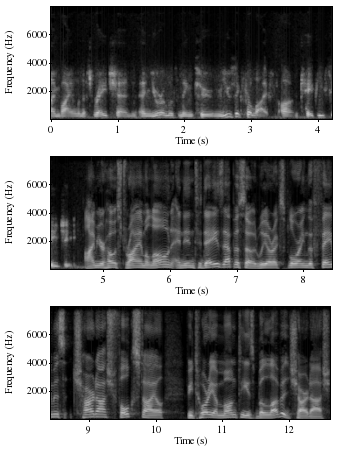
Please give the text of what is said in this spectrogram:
I'm violinist Ray Chen, and you're listening to Music for Life on KPCG. I'm your host, Ryan Malone, and in today's episode, we are exploring the famous Czardas folk style, Vittorio Monti's beloved Czardas,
